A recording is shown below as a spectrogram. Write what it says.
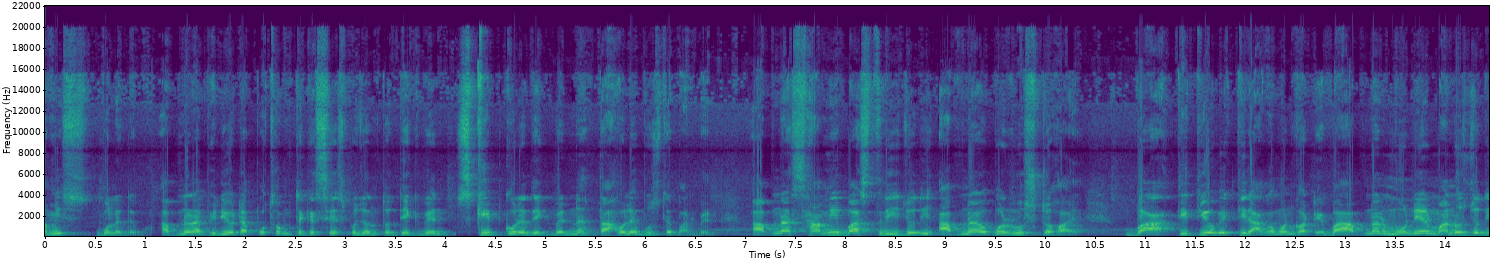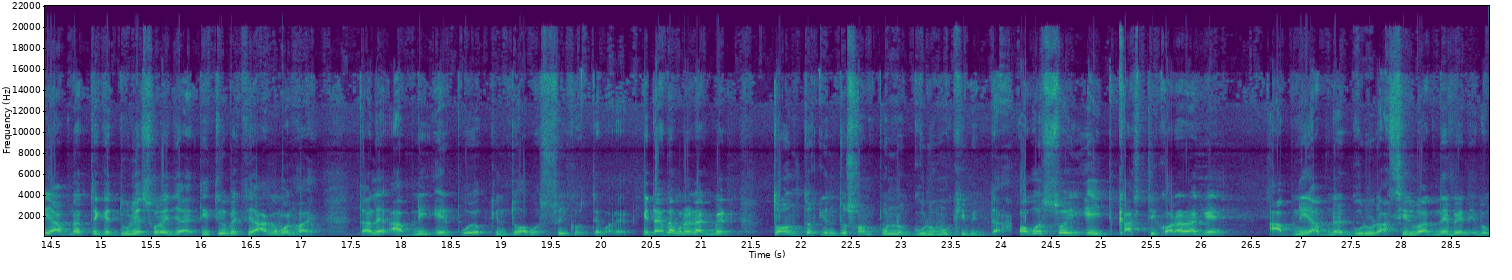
আমি বলে দেব। আপনারা ভিডিওটা প্রথম থেকে শেষ পর্যন্ত দেখবেন, স্কিপ করে দেখবেন না, তাহলে বুঝতে পারবেন। আপনার স্বামী বা স্ত্রী যদি আপনার ওপর রুষ্ট হয় বা তৃতীয় ব্যক্তির আগমন ঘটে বা আপনার মনের মানুষ যদি আপনার থেকে দূরে সরে যায়, তৃতীয় ব্যক্তির আগমন হয়, তাহলে আপনি এর প্রয়োগ কিন্তু অবশ্যই করতে পারেন। এটা একটা মনে রাখবেন, তন্ত্র কিন্তু সম্পূর্ণ গুরুমুখী বিদ্যা। অবশ্যই এই কাজটি করার আগে আপনি আপনার গুরুর আশীর্বাদ নেবেন এবং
